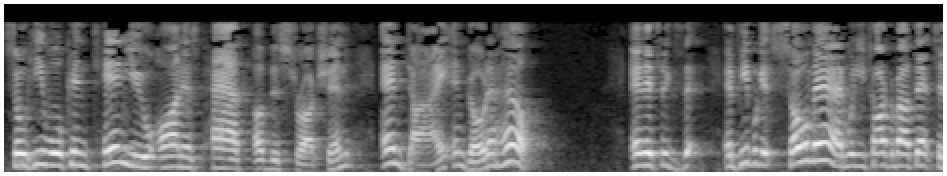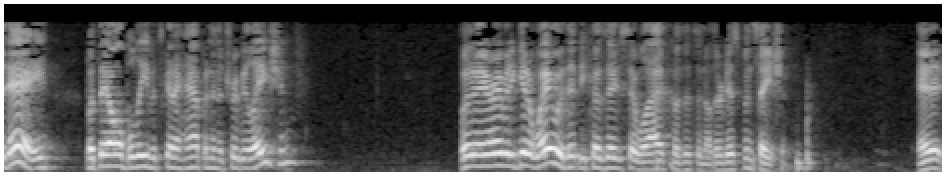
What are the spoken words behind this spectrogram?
So he will continue on his path of destruction and die and go to hell. And it's exa- and people get so mad when you talk about that today, but they all believe it's going to happen in the tribulation. But they are able to get away with it because they say, well, that's because it's another dispensation. And it,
